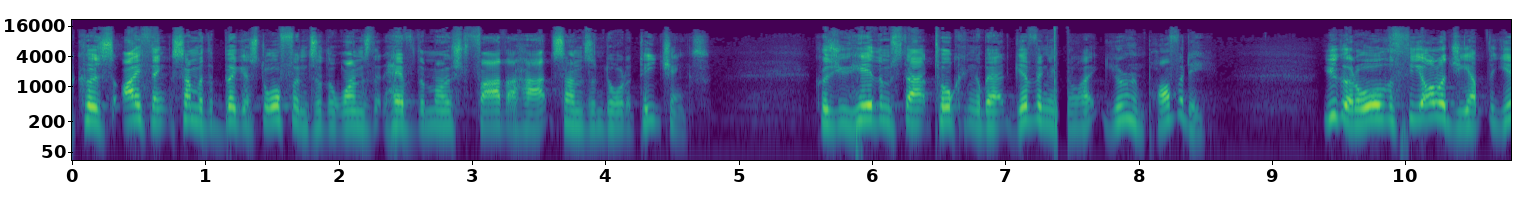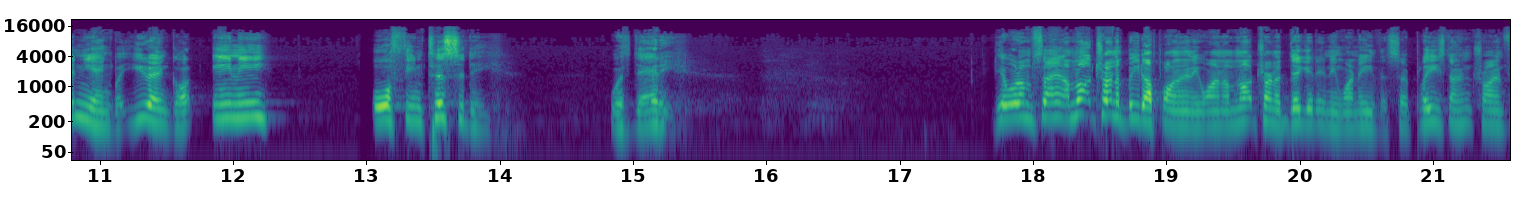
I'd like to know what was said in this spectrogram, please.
Because I think some of the biggest orphans are the ones that have the most father heart, sons and daughter teachings. Because you hear them start talking about giving, and you're like, you're in poverty. You got all the theology up the yin yang, but you ain't got any authenticity with daddy. Get what I'm saying? I'm not trying to beat up on anyone. I'm not trying to dig at anyone either. So please don't try and.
